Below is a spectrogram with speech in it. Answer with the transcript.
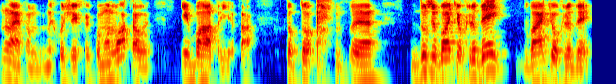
Ну, я там не хочу їх рекламувати, але їх багато є. Так? Тобто дуже багатьох людей, багатьох людей,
